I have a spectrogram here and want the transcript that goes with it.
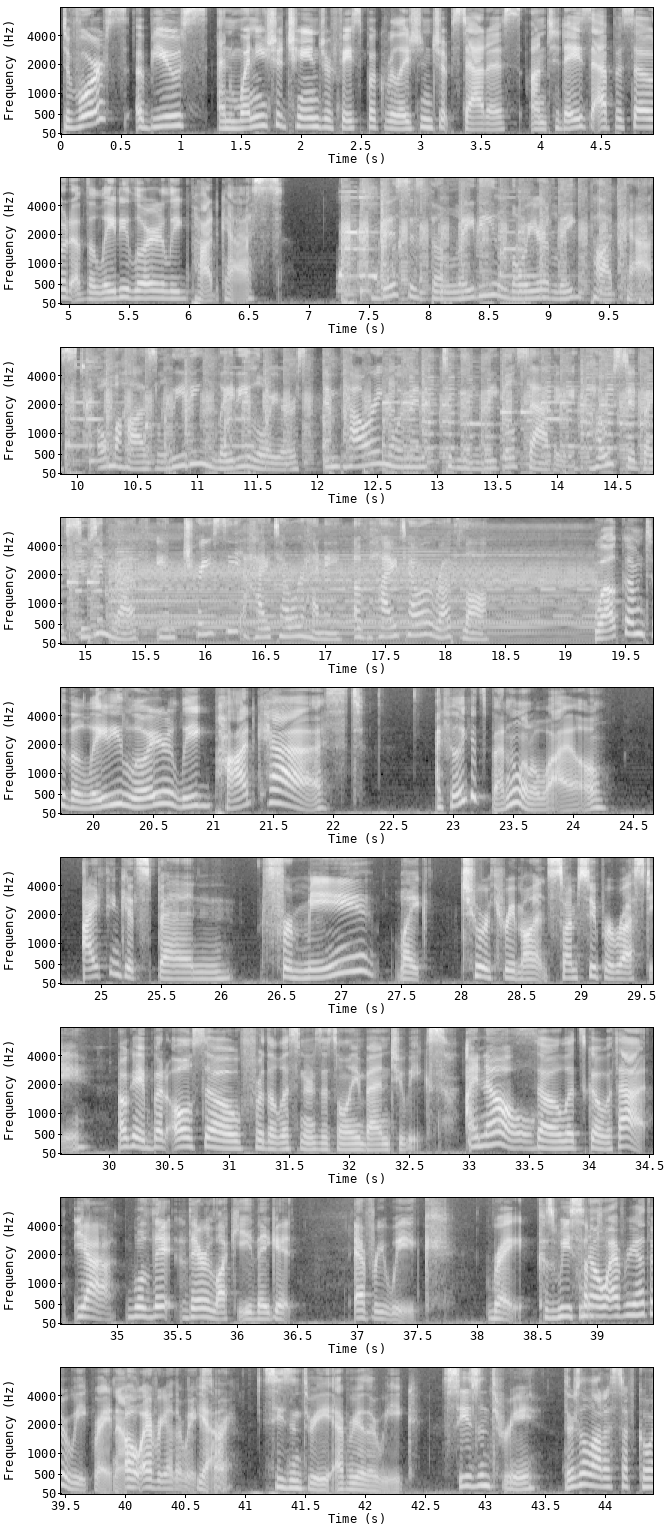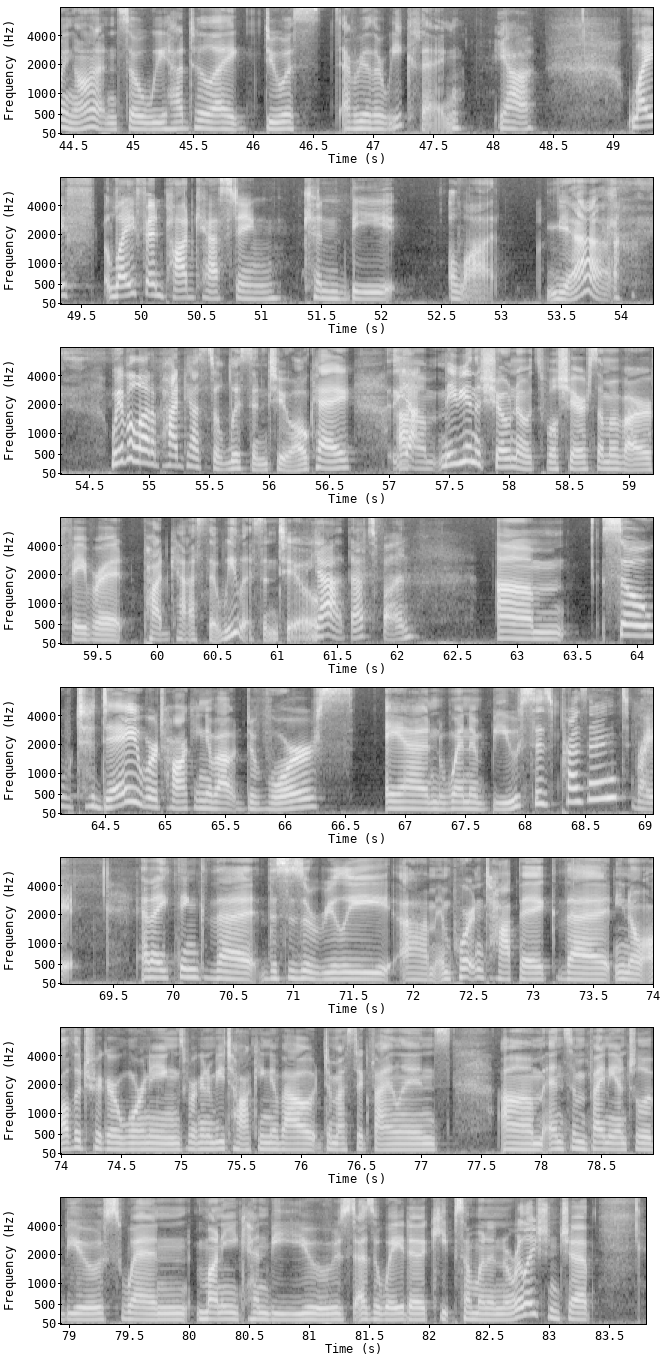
Divorce, abuse, and when you should change your Facebook relationship status on today's episode of the Lady Lawyer League podcast. This is the Lady Lawyer League podcast, Omaha's leading lady lawyers, empowering women to be legal savvy. Hosted by Susan Reff and Tracy Hightower Henney of Hightower Reff Law. Welcome to the Lady Lawyer League podcast. I feel like it's been a little while. I think it's been for me like two or three months, so I'm super rusty. Okay, but also for the listeners, it's only been two weeks. I know. So let's go with that. yeah. Well, they they're lucky. They get every week Right. because we some, no, every other week right now. oh every other week. yeah. Sorry, Season three, every other week. season three. There's a lot of stuff going on. So we had to like do a s- every other week thing. Yeah, life life and podcasting can be a lot. Yeah. We have a lot of podcasts to listen to, okay? Yeah. Um, maybe in the show notes, we'll share some of our favorite podcasts that we listen to. Yeah, that's fun. Um, so today we're talking about divorce and when abuse is present. Right. And I think that this is a really um, important topic that, you know, all the trigger warnings, we're going to be talking about domestic violence um, and some financial abuse when money can be used as a way to keep someone in a relationship.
